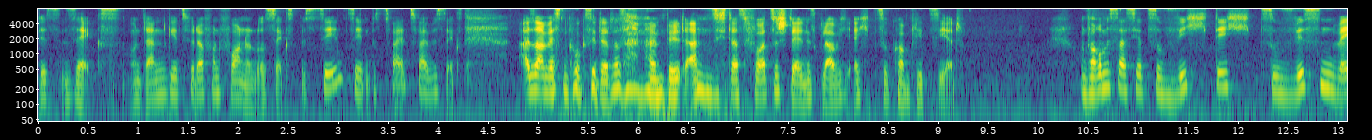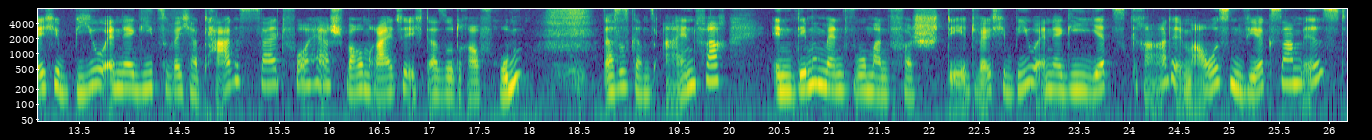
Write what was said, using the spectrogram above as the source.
bis 6. Und dann geht es wieder von vorne los. 6 bis 10, 10 bis 2, 2 bis 6. Also am besten guckst du dir das einmal im Bild an. Sich das vorzustellen, ist, glaube ich, echt zu kompliziert. Und warum ist das jetzt so wichtig zu wissen, welche Bioenergie zu welcher Tageszeit vorherrscht? Warum reite ich da so drauf rum? Das ist ganz einfach in dem Moment, wo man versteht, welche Bioenergie jetzt gerade im Außen wirksam ist,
